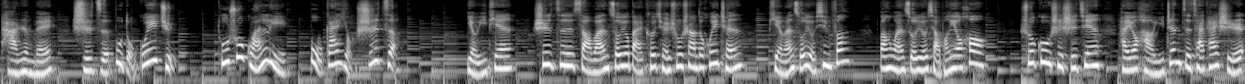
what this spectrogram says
他认为狮子不懂规矩，图书馆里不该有狮子。有一天，狮子扫完所有百科全书上的灰尘，舔完所有信封，帮完所有小朋友后。说故事时间还有好一阵子才开始。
